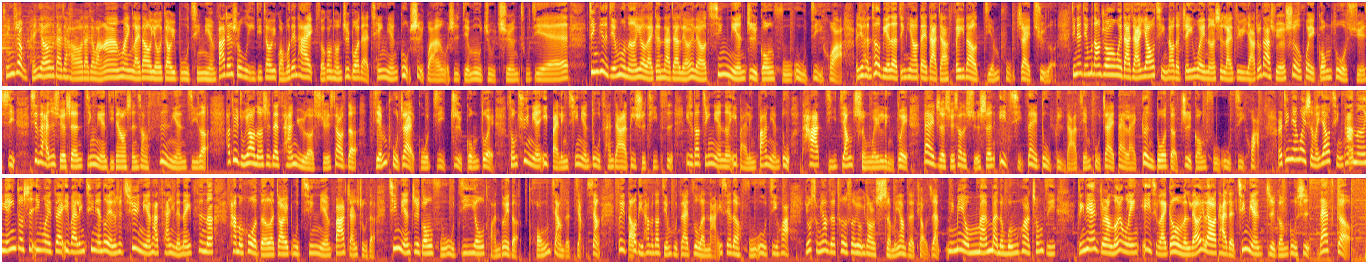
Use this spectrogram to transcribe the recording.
听众朋友，大家好，大家晚安，欢迎来到由教育部青年发展署以及教育广播电台所共同制播的青年故事馆，我是节目主持人涂杰。今天的节目呢，要来跟大家聊一聊青年志工服务计划，而且很特别的，今天要带大家飞到柬埔寨去了。今天节目当中为大家邀请到的这一位呢，是来自于亚洲大学社会工作学系，现在还是学生，今年即将要升上四年级了。他最主要呢是在参与了学校的。柬埔寨国际志工队从去年一百零七年度参加了第十七次，一直到今年呢一百零八年度，他即将成为领队，带着学校的学生一起再度抵达柬埔寨，带来更多的志工服务计划。而今天为什么邀请他呢？原因就是因为在一百零七年度，也就是去年他参与的那一次呢，他们获得了教育部青年发展署的青年志工服务绩优团队。的铜奖的奖项，所以到底他们到柬埔寨做了哪一些的服务计划，有什么样子的特色，又遇到了什么样子的挑战，里面有满满的文化冲击。今天就让龙永林一起来跟我们聊一聊他的青年志工故事，Let's go。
